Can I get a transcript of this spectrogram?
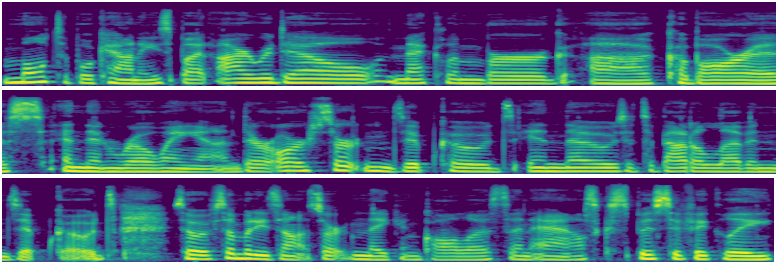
multiple counties, but Iredell, Mecklenburg, uh, Cabarrus, and then Rowan. There are certain zip codes in those. It's about 11 zip codes. So if somebody's not certain, they can call us and ask specifically.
